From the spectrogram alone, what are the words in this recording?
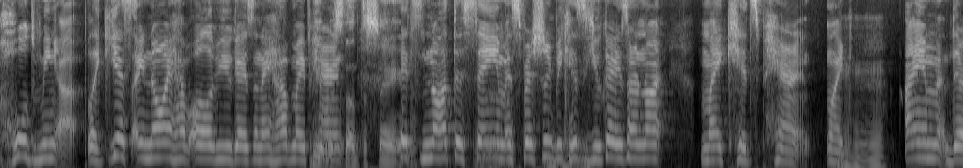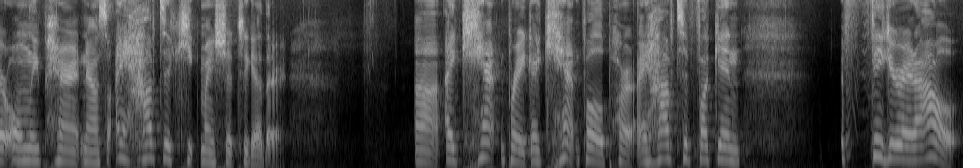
hold me up. Like, yes, I know I have all of you guys and I have my parents. Yeah, it's not the same. It's not the same, yeah. especially mm-hmm. because you guys are not my kid's parent. Like mm-hmm. I am their only parent now, so I have to keep my shit together. Uh, I can't break. I can't fall apart. I have to fucking figure it out.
